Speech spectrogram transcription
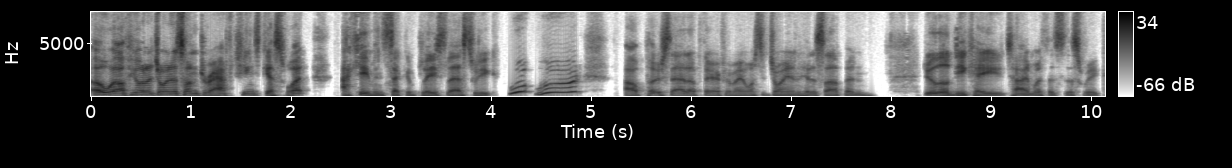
oh well. If you want to join us on DraftKings, guess what? I came in second place last week. Woot woot! I'll post that up there if anybody wants to join and hit us up and do a little DK time with us this week.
